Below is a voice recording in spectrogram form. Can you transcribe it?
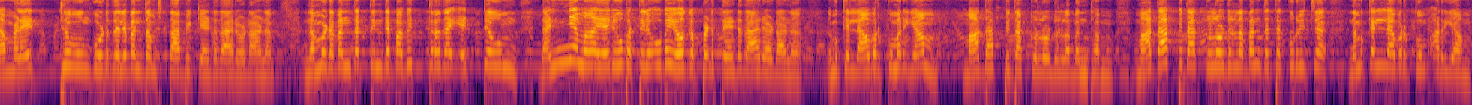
നമ്മൾ ഏറ്റവും കൂടുതൽ ബന്ധം സ്ഥാപിക്കേണ്ടത് ആരോടാണ്? നമ്മുടെ ബന്ധത്തിന്റെ പവിത്രത ഏറ്റവും ധന്യമായ രൂപത്തിൽ ഉപയോഗപ്പെടുത്തേണ്ടത് ആരോടാണ്? നമുക്ക് എല്ലാവർക്കും അറിയാം. മാതാപിതാക്കളോടുള്ള ബന്ധം മാതാപിതാക്കളോടുള്ള ബന്ധത്തെക്കുറിച്ച് നമുക്കെല്ലാവർക്കും അറിയാം.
